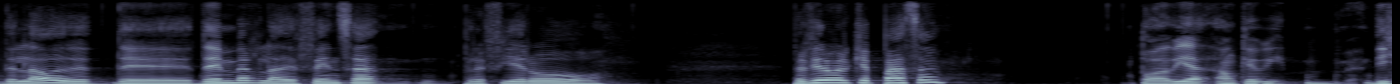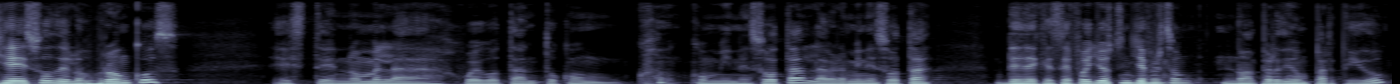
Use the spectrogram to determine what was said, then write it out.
del lado de, Denver, la defensa, prefiero, prefiero ver qué pasa. Todavía, aunque dije eso de los Broncos, este, no me la juego tanto con, con, Minnesota. La verdad, Minnesota, desde que se fue Justin Jefferson, no ha perdido un partido.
